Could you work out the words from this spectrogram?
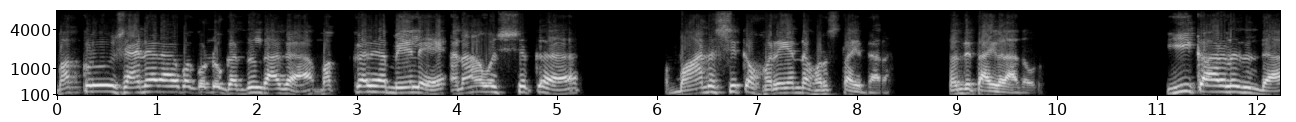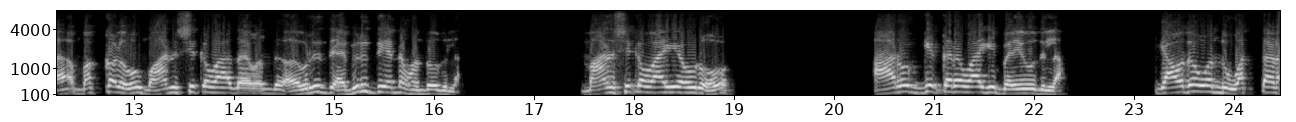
ಮಕ್ಕಳು ಶಾನ್ಯರಾಗಬೇಕು ಅನ್ನೋ ಗದ್ದಲದಾಗ ಮಕ್ಕಳ ಮೇಲೆ ಅನಾವಶ್ಯಕ ಮಾನಸಿಕ ಹೊರೆಯನ್ನ ಹೊರಿಸ್ತಾ ಇದ್ದಾರ. ತಂದೆ ತಾಯಿಗಳಾದವರು. ಈ ಕಾರಣದಿಂದ ಮಕ್ಕಳು ಮಾನಸಿಕವಾದ ಒಂದು ಅಭಿವೃದ್ಧಿ, ಅಭಿವೃದ್ಧಿಯನ್ನ ಹೊಂದೋದಿಲ್ಲ. ಮಾನಸಿಕವಾಗಿ ಅವರು ಆರೋಗ್ಯಕರವಾಗಿ ಬೆಳೆಯುವುದಿಲ್ಲ. ಯಾವುದೋ ಒಂದು ಒತ್ತಡ,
